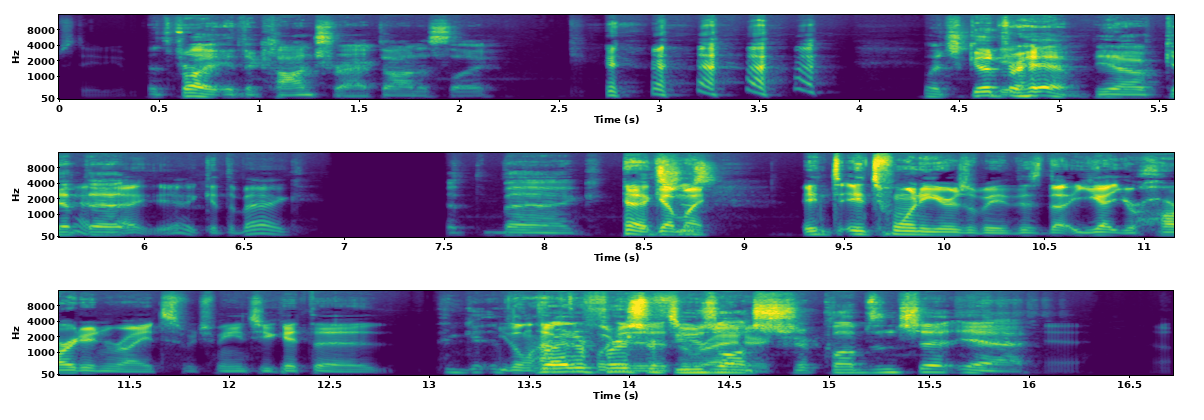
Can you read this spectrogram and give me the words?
stadium. It's probably in the contract, honestly. Which good for him. You know, get yeah, the I- yeah, get the bag. get the bag. Yeah, I It's got my just- in in 20 years will be this. The, you got your Harden rights, which means you get the you get you don't have to first refusal on strip clubs and shit. Yeah, uh,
